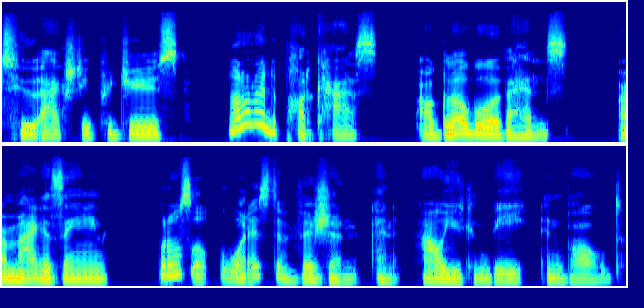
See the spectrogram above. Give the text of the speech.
to actually produce not only the podcast, our global events, our magazine, but also what is the vision and how you can be involved.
